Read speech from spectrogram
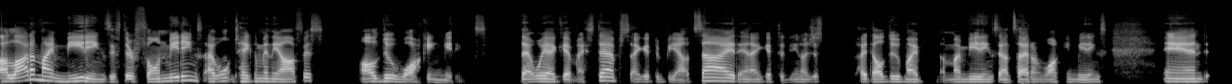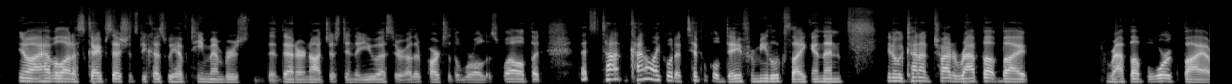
a lot of my meetings, if they're phone meetings, I won't take them in the office. I'll do walking meetings that way I get my steps, I get to be outside and I get to, you know, just I'll do my my meetings outside on walking meetings. And you know, I have a lot of Skype sessions because we have team members that, that are not just in the US or other parts of the world as well. But that's t- kind of like what a typical day for me looks like. And then, you know, we kind of try to wrap up by wrap up work by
